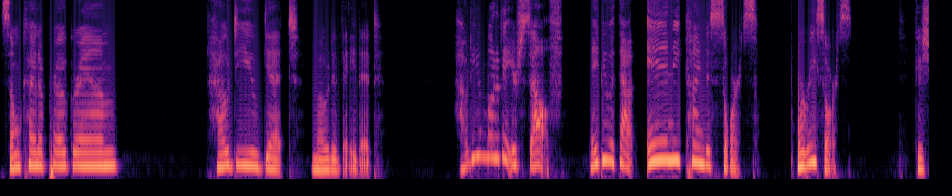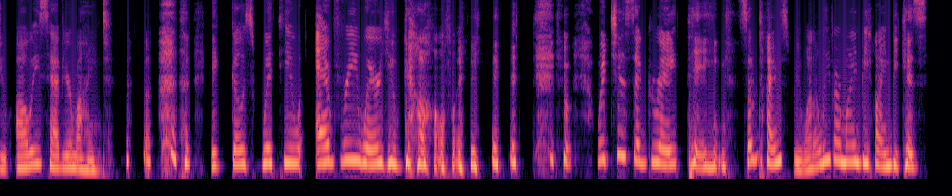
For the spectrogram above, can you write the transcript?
some kind of program. How do you get motivated? How do you motivate yourself? Maybe without any kind of source or resource, because you always have your mind. it goes with you everywhere you go, which is a great thing. Sometimes we want to leave our mind behind because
